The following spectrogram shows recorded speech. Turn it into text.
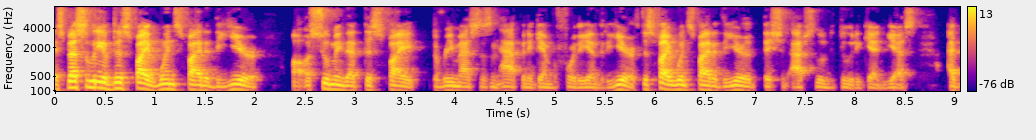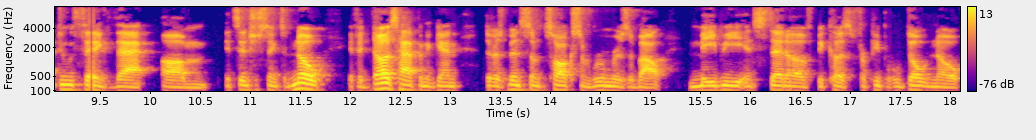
especially if this fight wins fight of the year, uh, assuming that this fight, the rematch doesn't happen again before the end of the year. If this fight wins fight of the year, they should absolutely do it again. Yes, I do think that um, it's interesting to note if it does happen again, there's been some talk, some rumors about maybe instead of because for people who don't know,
